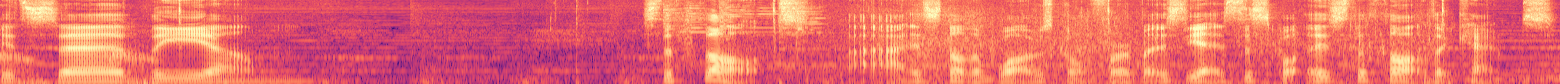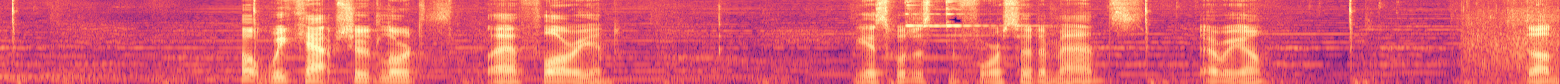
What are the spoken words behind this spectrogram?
it's, uh, the, um, it's the thought. Uh, it's not the, what I was going for, but it's, yeah, it's the spot, it's the thought that counts. Oh, we captured Lord uh, Florian. I guess we'll just enforce our demands. There we go. Done.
